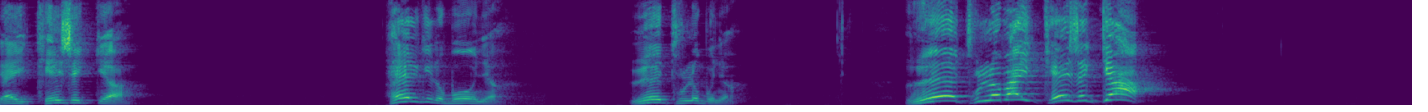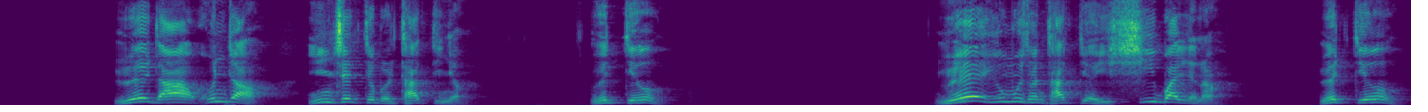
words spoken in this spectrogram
야 이 개새끼야. 헬기로 뭐냐? 왜 둘러보냐? 왜 둘러봐 이 개새끼야 왜 나 혼자 인센티브를 다 뛰냐? 왜 뛰어? 왜 유무선 다 뛰어 이 씨발려나 왜 뛰어?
